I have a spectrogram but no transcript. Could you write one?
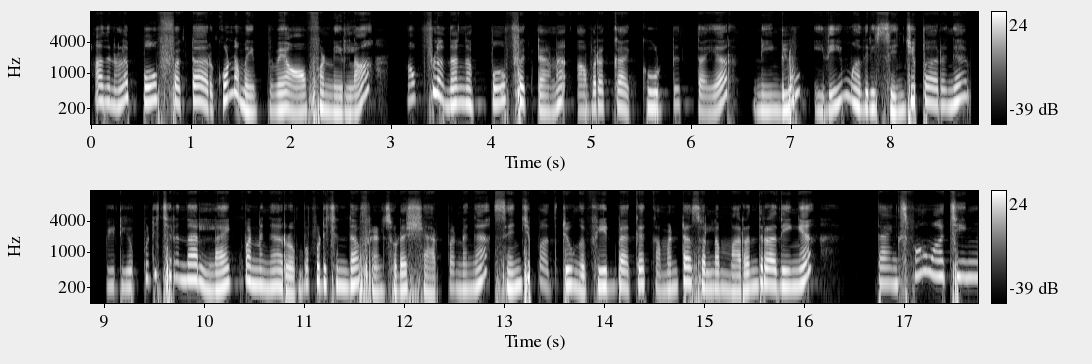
அதனால் பர்ஃபெக்டாக இருக்கும். நம்ம இப்போவே ஆஃப் பண்ணிடலாம். அவ்வளோதாங்க பர்ஃபெக்டான அவரைக்காய் கூட்டு தயார். நீங்களும் இதே மாதிரி செஞ்சு பாருங்கள் வீடியோ பிடிச்சிருந்தா லைக் பண்ணுங்கள் ரொம்ப பிடிச்சிருந்தா ஃப்ரெண்ட்ஸோட ஷேர் பண்ணுங்கள் செஞ்சு பார்த்துட்டு உங்கள் ஃபீட்பேக்கை கமெண்ட்டாக சொல்ல மறந்துடாதீங்க தேங்க்ஸ் ஃபார் வாட்சிங்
